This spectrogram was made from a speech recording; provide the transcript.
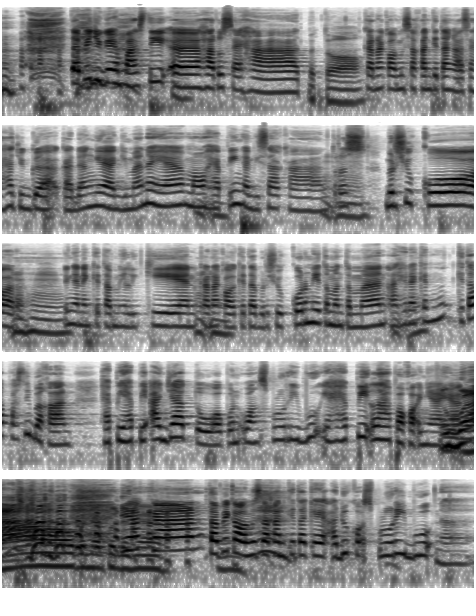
Tapi juga yang pasti eh, harus sehat. betul Karena kalau misalkan kita nggak sehat juga kadang ya gimana ya mau happy nggak bisa kan. Terus bersyukur dengan yang kita milikin. Karena kalau kita bersyukur nih teman-teman, akhirnya kan kita pasti bakalan happy happy aja tuh. Walaupun uang sepuluh ribu ya happy lah pokoknya ya. Wow. Wow, bener tuh Iya denger. kan? Tapi kalau misalkan kita kayak aduh kok sepuluh ribu, nah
